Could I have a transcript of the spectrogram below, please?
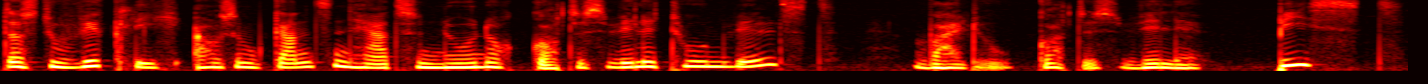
dass du wirklich aus dem ganzen Herzen nur noch Gottes Wille tun willst, weil du Gottes Wille bist.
